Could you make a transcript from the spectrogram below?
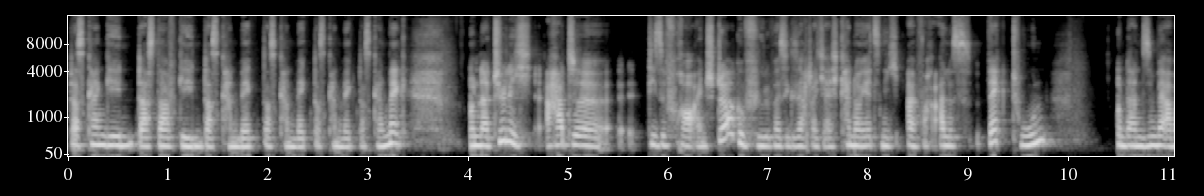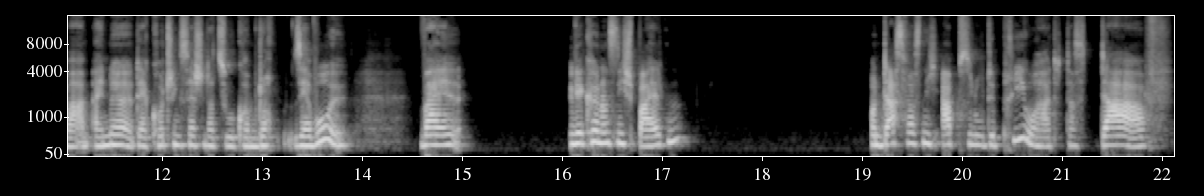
das kann gehen, das darf gehen, das kann weg, das kann weg, das kann weg, das kann weg. Und natürlich hatte diese Frau ein Störgefühl, weil sie gesagt hat, ja, ich kann doch jetzt nicht einfach alles wegtun. Und dann sind wir aber am Ende der Coaching-Session dazu gekommen, doch sehr wohl, weil wir können uns nicht spalten, und das, was nicht absolute Prio hat, das darf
